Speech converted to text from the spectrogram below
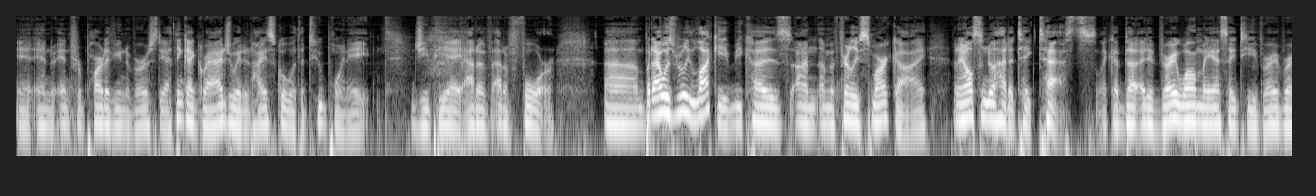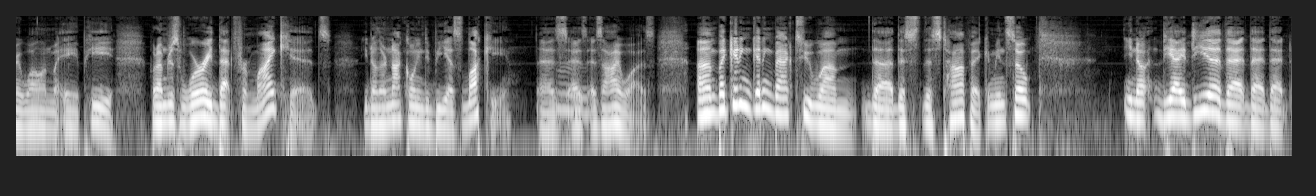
and, and, and, for part of university. I think I graduated high school with a 2.8 GPA out of out of four. Um, but I was really lucky because I'm, I'm a fairly smart guy, and I also know how to take tests. Like I've done, I did very well on my SAT, very very well on my AP. But I'm just worried that for my kids, you know they're not going to be as lucky as as, as I was. Um, but getting getting back to um, the this this topic, I mean, so you know the idea that that that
